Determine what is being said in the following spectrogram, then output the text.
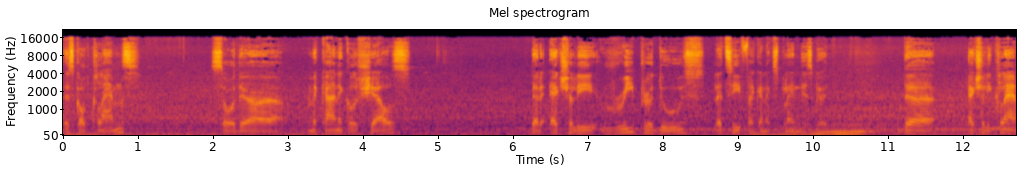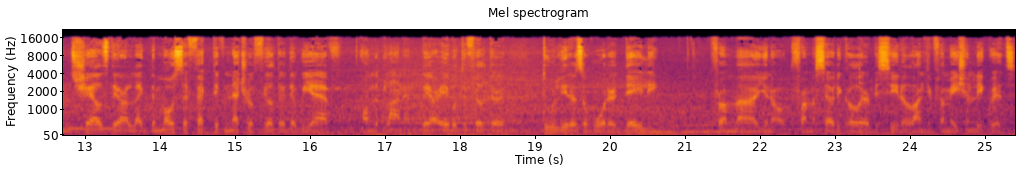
it's called clams. So there are mechanical shells that actually reproduce. Let's see if I can explain this good. The actually clams, shells, they are like the most effective natural filter that we have on the planet. They are able to filter two liters of water daily from uh, you know pharmaceutical, herbicidal, anti-inflammation liquids.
